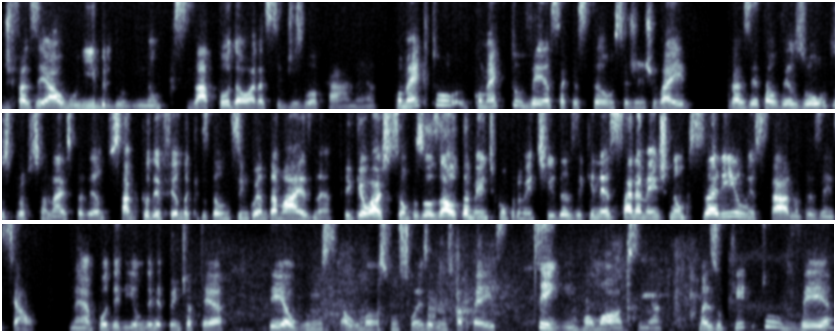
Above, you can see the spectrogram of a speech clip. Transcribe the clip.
de fazer algo híbrido e não precisar toda hora se deslocar, né? Como é que tu, como é que tu vê essa questão? Se a gente vai trazer talvez outros profissionais para dentro. Sabe que eu defendo a questão de 50 a mais, né? E que eu acho que são pessoas altamente comprometidas e que necessariamente não precisariam estar no presencial, né? Poderiam de repente até ter alguns, algumas funções, alguns papéis, sim, em home office, né? Mas o que, que tu vê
